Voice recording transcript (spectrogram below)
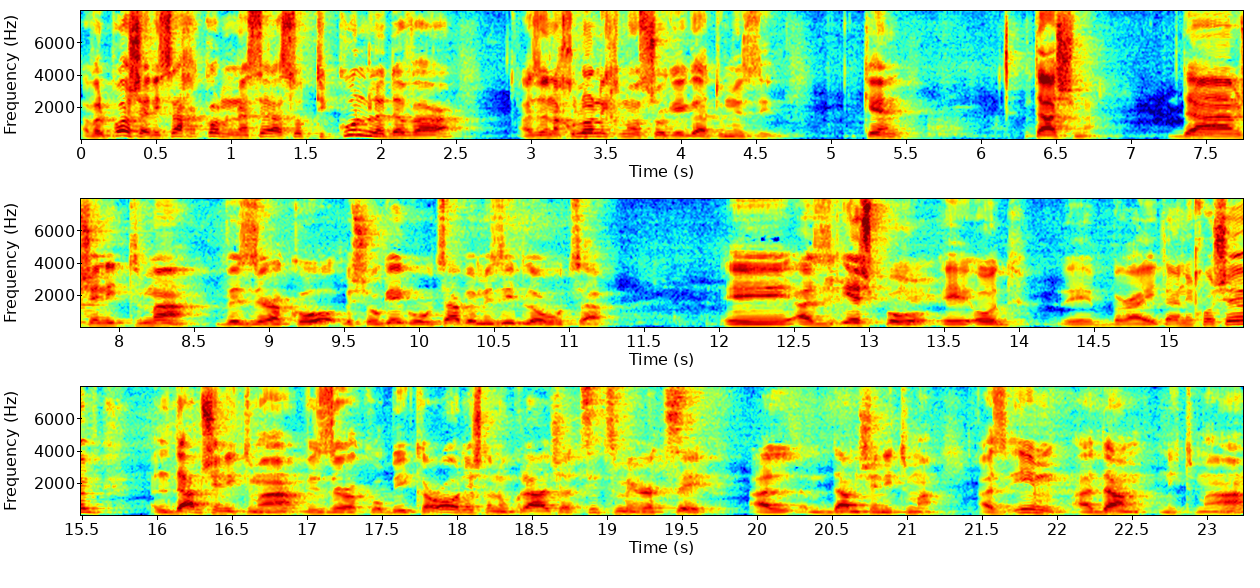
אבל פה שאני סך הכל מנסה לעשות תיקון לדבר, אז אנחנו לא נכנס שוגגת ומזיד, כן? תשמע, דם שנטמע וזרקו, בשוגג הורצה, במזיד לא הורצה. אה, אז יש פה אה, עוד אה, ברייתא אני חושב, על דם שנטמע וזרקו. בעיקרון יש לנו כלל שהציץ מרצה על דם שנטמע. אז אם הדם נטמע,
